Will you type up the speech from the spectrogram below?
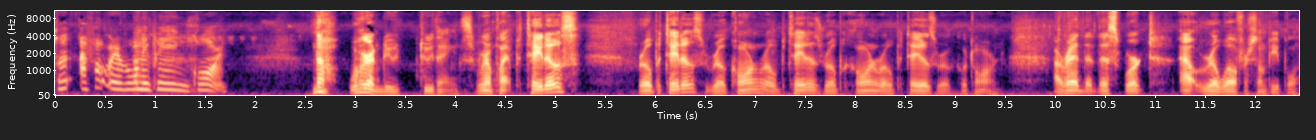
But I thought we were only planting corn. No, we're gonna do two things. We're gonna plant potatoes, row potatoes, row corn, row potatoes, row corn, row potatoes, row corn. I read that this worked out real well for some people.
